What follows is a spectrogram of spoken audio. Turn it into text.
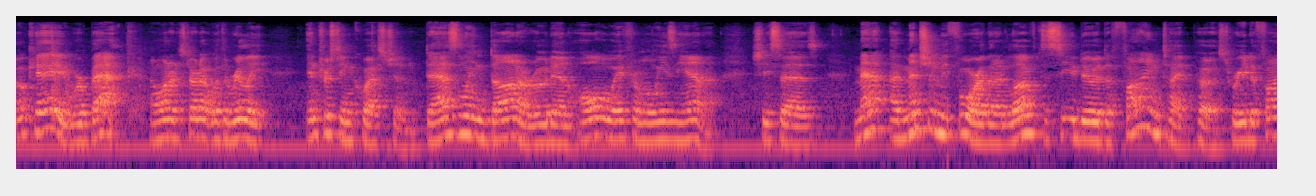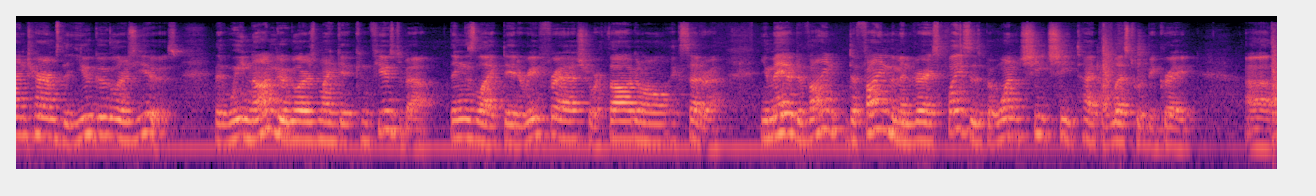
Okay, we're back. I wanted to start out with a really interesting question. Dazzling Donna wrote in all the way from Louisiana. She says, Matt, I've mentioned before that I'd love to see you do a define type post where you define terms that you Googlers use that we non-Googlers might get confused about. Things like data refresh, orthogonal, etc. You may have defined, defined them in various places, but one cheat sheet type of list would be great. Uh,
